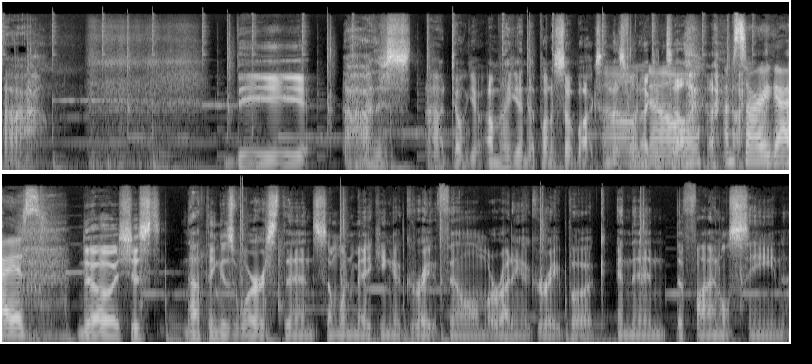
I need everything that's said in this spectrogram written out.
Ah. The Ah, this ah, don't give. I'm gonna end up on a soapbox on this Oh, one. I can tell. I'm sorry, guys. no, it's just nothing is worse than someone making a great film or writing a great book, and then the final scene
